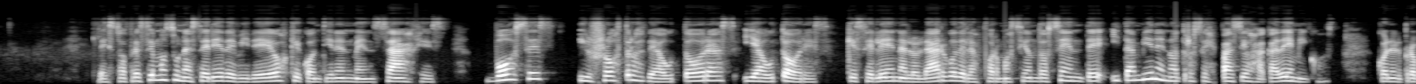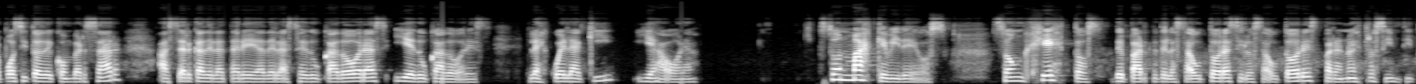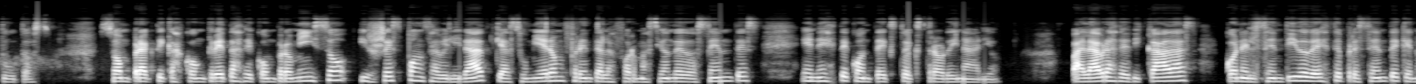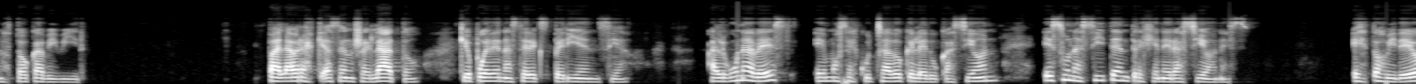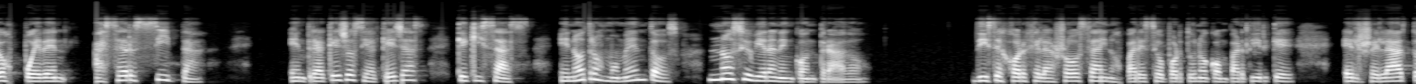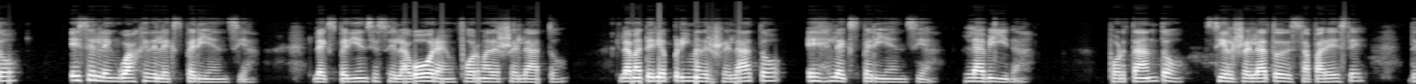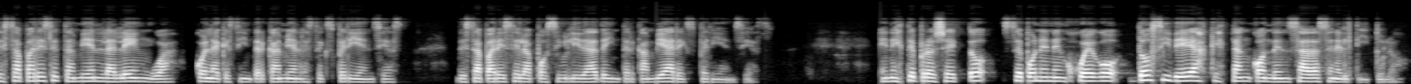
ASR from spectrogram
Les ofrecemos una serie de videos que contienen mensajes, voces y rostros de autoras y autores que se leen a lo largo de la formación docente y también en otros espacios académicos, con el propósito de conversar acerca de la tarea de las educadoras y educadores, la escuela aquí y ahora. Son más que videos, son gestos de parte de las autoras y los autores para nuestros institutos. Son prácticas concretas de compromiso y responsabilidad que asumieron frente a la formación de docentes en este contexto extraordinario. Palabras dedicadas con el sentido de este presente que nos toca vivir. Palabras que hacen relato, que pueden hacer experiencia. ¿Alguna vez hemos escuchado que la educación es una cita entre generaciones? Estos videos pueden hacer cita entre aquellos y aquellas que quizás en otros momentos no se hubieran encontrado. Dice Jorge La Rosa y nos parece oportuno compartir que el relato es el lenguaje de la experiencia. La experiencia se elabora en forma de relato. La materia prima del relato es la experiencia, la vida. Por tanto, si el relato desaparece, desaparece también la lengua con la que se intercambian las experiencias desaparece la posibilidad de intercambiar experiencias. En este proyecto se ponen en juego dos ideas que están condensadas en el título.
